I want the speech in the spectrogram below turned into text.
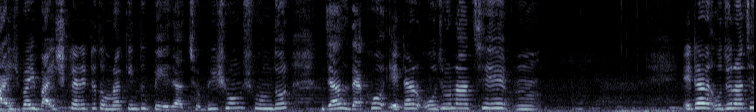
বাইশ বাই বাইশ ক্যারেটে তোমরা কিন্তু পেয়ে যাচ্ছ। ভীষণ সুন্দর। জাস্ট দেখো, এটার ওজন আছে এটার ওজন আছে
